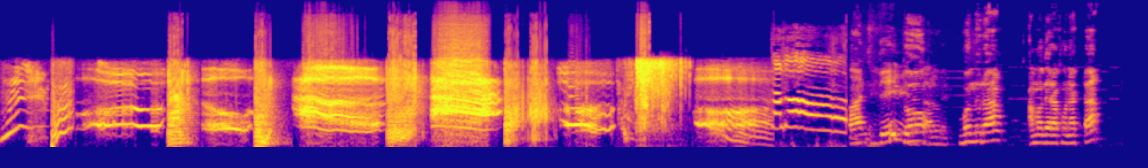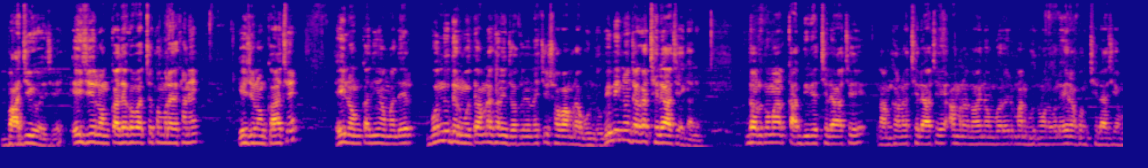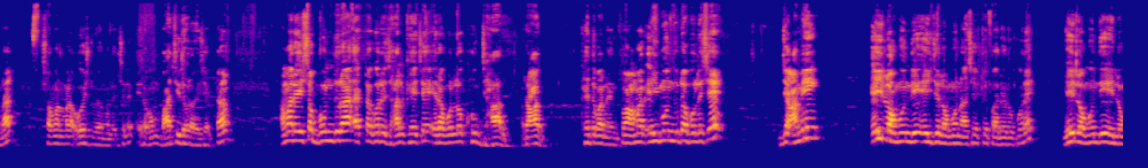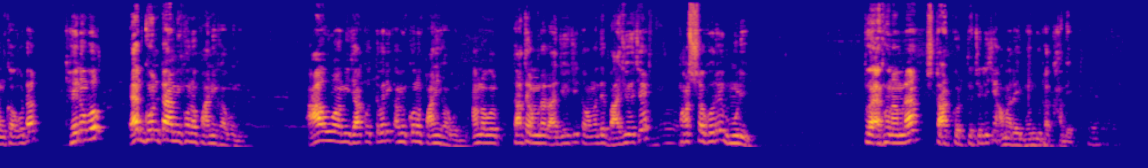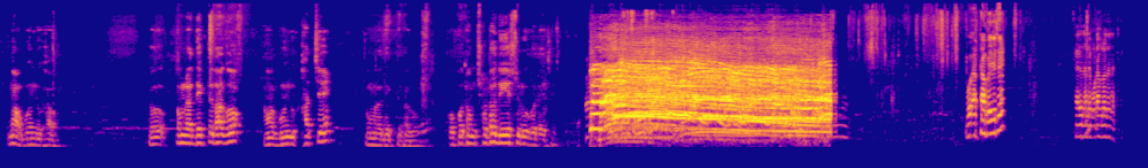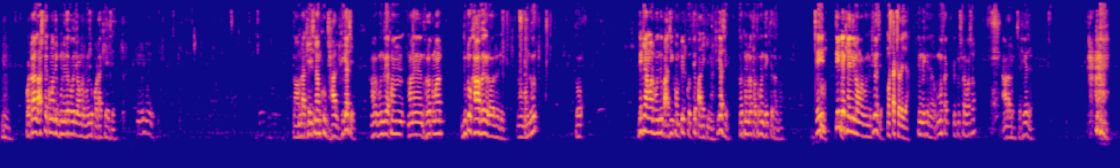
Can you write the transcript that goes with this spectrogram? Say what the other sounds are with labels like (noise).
তো বন্ধুরা আমাদের এখন একটা বাজি হয়েছে। এই যে লঙ্কা দেখো পাচ্ছ তোমরা এখানে? এই যে লঙ্কা আছে এই লঙ্কা নিয়ে আমাদের বন্ধুদের মধ্যে আমরা এখানে যতজন আছি সব আমরা বন্ধু। বিভিন্ন জায়গার ছেলে আছে এখানে। ধরো তোমার কাকদ্বীপের ছেলে আছে নামখানার ছেলে আছে আমরা নয় নম্বরের মানভূত মনে এরকম ছেলে আছি আমরা। সব আমরা ওয়েস্ট বেঙ্গলের ছেলে, এরকম বাজি ধরা হয়েছে একটা। আমার এইসব বন্ধুরা একটা করে ঝাল খেয়েছে, এরা বলল খুব ঝাল, রাগ, খেতে পারেন। তো আমার এই বন্ধুটা বলেছে যে, আমি এই লবণ দিয়ে, এই যে লবণ আছে পেপারের উপরে, এই লবণ দিয়ে এই লঙ্কা গোটা খেয়ে নেব। এক ঘণ্টা আমি কোনো পানি খাব নি আও আমি যা করতে পারি, আমি কোনো পানি খাব নি আমরা তাতে আমরা রাজি হয়েছি। তো আমাদের বাজি হয়েছে পাঁচশো করে মুড়ি। তো এখন আমরা স্টার্ট করতে চলেছি। আমার এই বন্ধুটা খাবে। না বন্ধু, খাও। তো তোমরা দেখতে থাকো, আমার বন্ধু খাচ্ছে, তোমরা দেখতে থাকো। ও প্রথম ছোট দিয়ে শুরু করেছে। (laughs)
